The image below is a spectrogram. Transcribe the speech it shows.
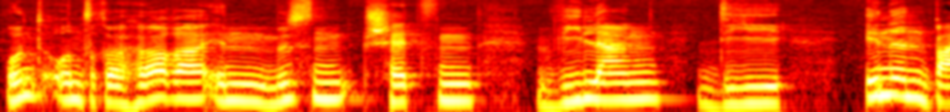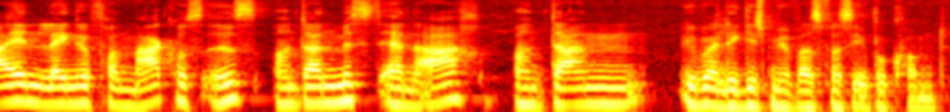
und unsere HörerInnen müssen schätzen, wie lang die Innenbeinlänge von Markus ist und dann misst er nach und dann überlege ich mir was, was ihr bekommt.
